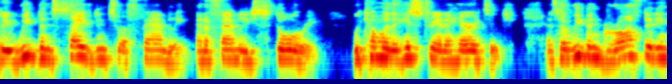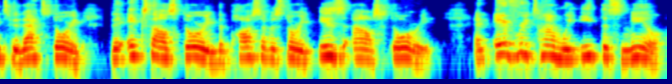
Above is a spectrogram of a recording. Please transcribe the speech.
we've been saved into a family and a family story. We come with a history and a heritage. And so we've been grafted into that story. The exile story, the Passover story is our story. And every time we eat this meal,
